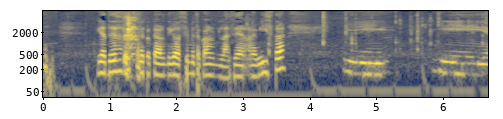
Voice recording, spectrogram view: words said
Fíjate, esas sí me tocaron, digo, sí me tocaron las de revista. Y, y,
